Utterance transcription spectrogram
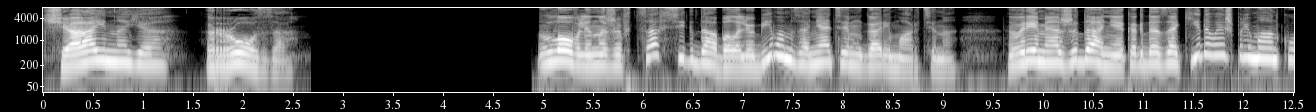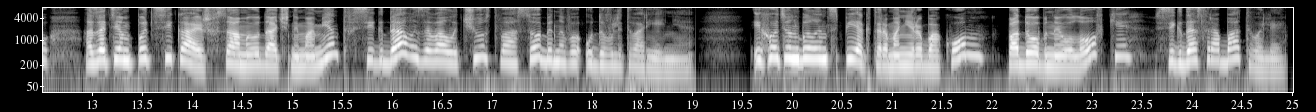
Чайная роза. Ловля на живца всегда была любимым занятием Гарри Мартина. Время ожидания, когда закидываешь приманку, а затем подсекаешь в самый удачный момент, всегда вызывало чувство особенного удовлетворения. И хоть он был инспектором, а не рыбаком, подобные уловки всегда срабатывали.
